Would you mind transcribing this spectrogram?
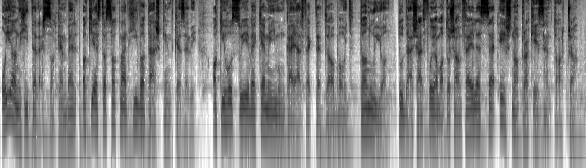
Olyan hiteles szakember, aki ezt a szakmát hivatásként kezeli, aki hosszú évek kemény munkáját fektette abba, hogy tanuljon, tudását folyamatosan fejlessze és napra készen tartsa.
